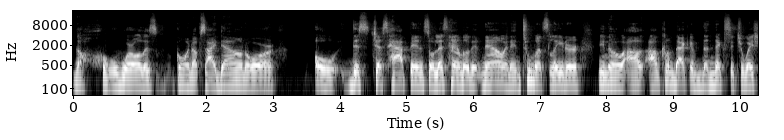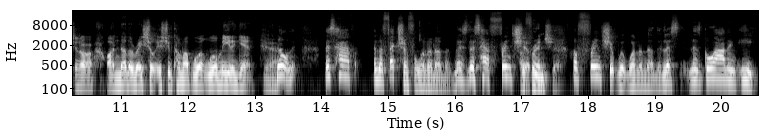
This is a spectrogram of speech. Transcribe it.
the whole world is going upside down or oh this just happened so let's handle it now and then two months later you know i'll, I'll come back if the next situation or, or another racial issue come up we'll, we'll meet again Yeah. no let, let's have an affection for one another let's let's have friendship A friendship. a friendship with one another. Let's let's go out and eat.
